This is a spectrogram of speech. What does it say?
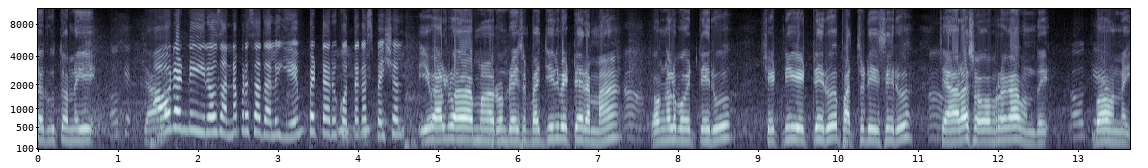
జరుగుతున్నాయి. అవునండి ఈరోజు అన్నప్రసాదాలు ఏం పెట్టారు? కొత్తగా స్పెషల్? ఇవాళ రెండు వేసి బజ్జీలు పెట్టారమ్మా. పొంగలు పెట్టారు చట్నీ పెట్టారు పచ్చడి వేసారు. చాలా సూపర్గా ఉంది. బాగున్నాయి.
